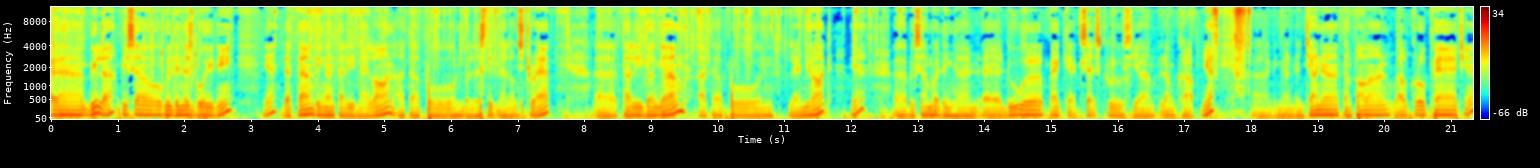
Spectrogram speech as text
uh, bila pisau wilderness boy ini ya datang dengan tali nylon ataupun ballistic nylon strap uh, tali gagang ataupun lanyard ya uh, bersama dengan uh, dua paket set screws yang lengkap ya uh, dengan rencana tampalan velcro patch ya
